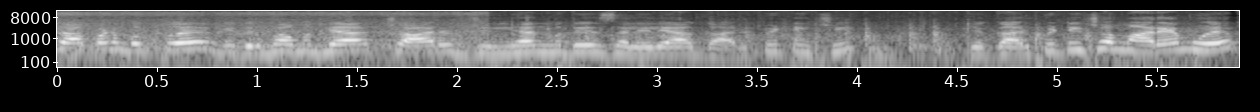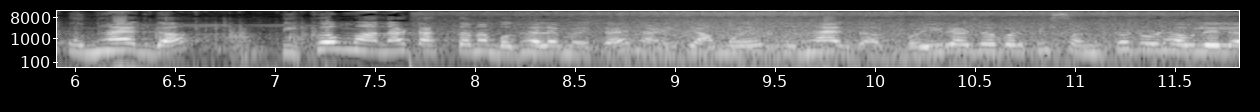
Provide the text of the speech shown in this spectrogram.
तर आपण बघतोय. विदर्भामधल्या चार जिल्ह्यांमध्ये झालेल्या गारपिटीची. या गारपिटीच्या माऱ्यामुळे पुन्हा एकदा पिकं माना टाकताना बघायला मिळत आहेत आणि त्यामुळे पुन्हा एकदा बळीराजावरती संकट ओढावलेलं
